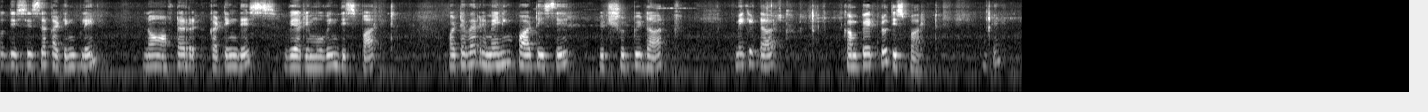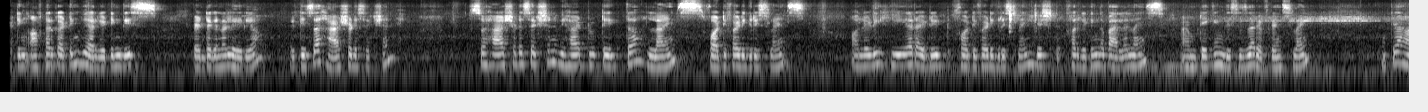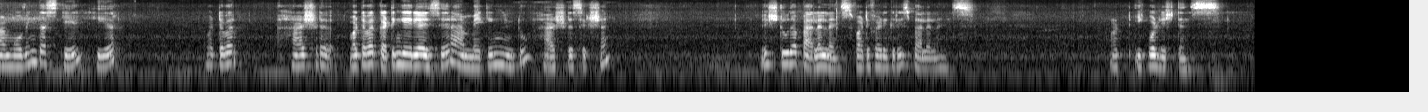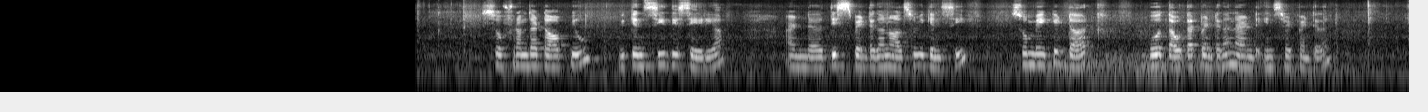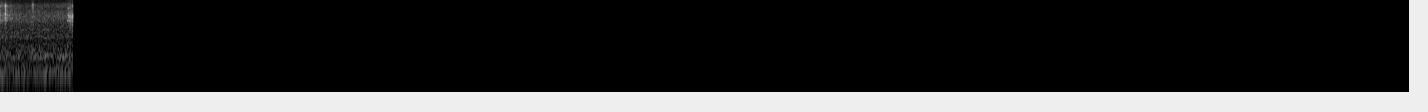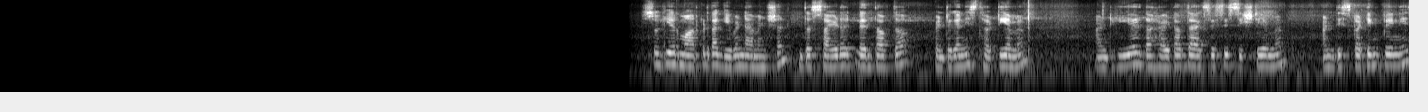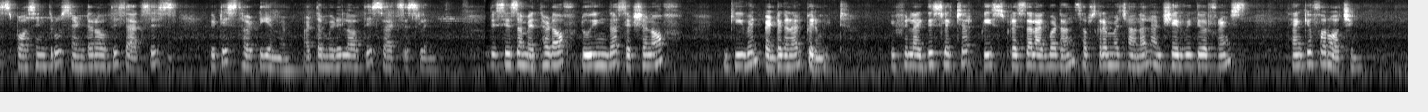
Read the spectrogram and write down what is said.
so this is the cutting plane. Now after cutting this we are removing this part. Whatever remaining part is there it should be dark. Make it dark compared to this part okay? Cutting after cutting we are getting this pentagonal area. It is a hashed section. So hashed section we had to take the lines 45 degrees lines. Already here I did 45 degrees line just for getting the parallel lines. I am taking this is a reference line. Okay I am moving the scale here whatever hashed whatever cutting area is here I am making into hashed section just do the parallel lines 45 degrees parallel lines at equal distance. So from the top view we can see this area and uh, this pentagon also we can see. So make it dark both outer pentagon and inside pentagon So here marked the given dimension. The side length of the pentagon is 30 mm and here the height of the axis is 60 mm and this cutting plane is passing through center of this axis. It is 30 mm at the middle of this axis length. This is a method of doing the section of given pentagonal pyramid. If you like this lecture, please press the like button, subscribe my channel and share with your friends. Thank you for watching.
